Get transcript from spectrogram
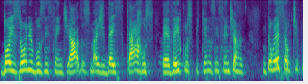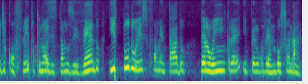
dois ônibus incendiados, mais de 10 carros, é, veículos pequenos incendiados. Então, esse é o tipo de conflito que nós estamos vivendo e tudo isso fomentado pelo INCRA e pelo governo Bolsonaro.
